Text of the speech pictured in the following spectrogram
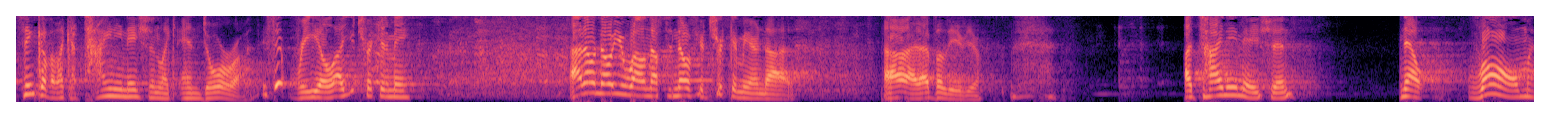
think of it like a tiny nation like Andorra. Is it real? Are you tricking me? I don't know you well enough to know if you're tricking me or not. All right, I believe you. A tiny nation. Now, Rome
